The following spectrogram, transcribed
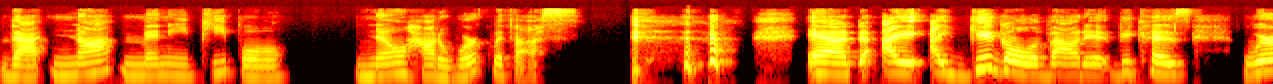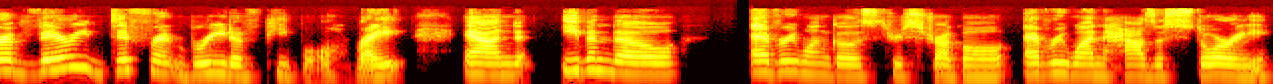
that not many people know how to work with us. and I I giggle about it because we're a very different breed of people, right? And even though everyone goes through struggle, everyone has a story.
